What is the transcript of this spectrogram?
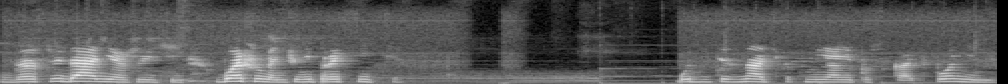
До свидания, житель. Больше у меня ничего не просите. Будете знать, как меня не пускать, поняли?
